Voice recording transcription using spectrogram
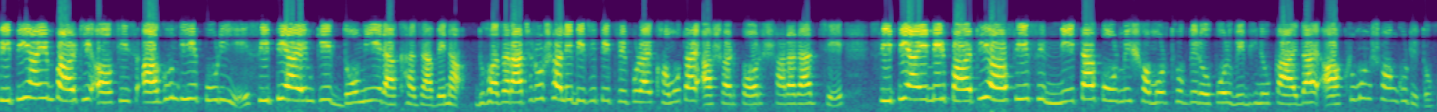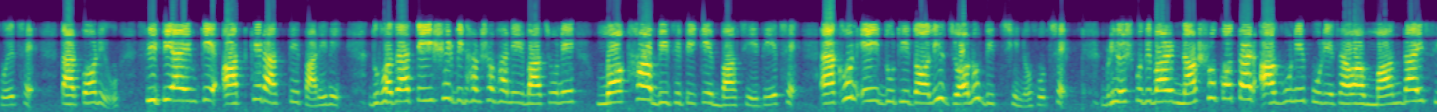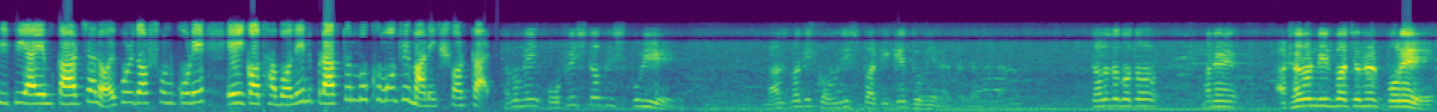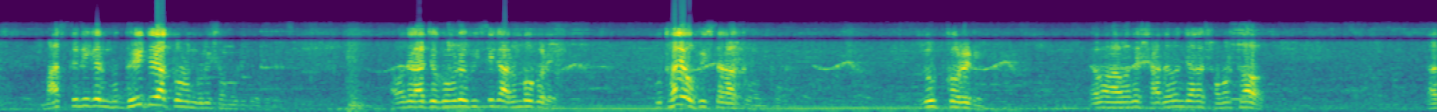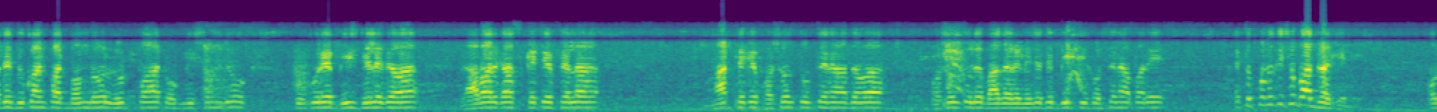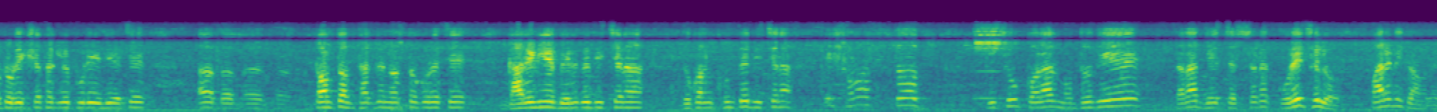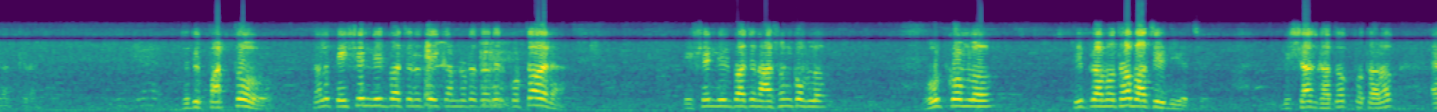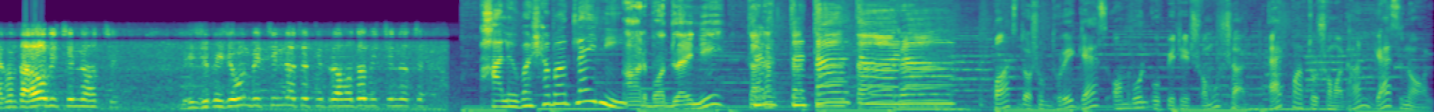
CPIM party office আগুন দিয়ে পুড়িয়ে সিপিআইএমকে দমিয়ে রাখা যাবে না। দু হাজার আঠেরো সালে বিজেপি ত্রিপুরায় ক্ষমতায় আসার পর সারা রাজ্যে সিপিআইএম এর পার্টি অফিস নেতা কর্মী সমর্থকদের ওপর বিভিন্ন কায়দায় আক্রমণ সংঘটিত হয়েছে। তারপরেও সিপিআইএম কে আটকে রাখতে পারেনি। দু এর বিধানসভা নির্বাচনে মথা বিজেপিকে বাঁচিয়ে দিয়েছে। এখন এই দুটি দলই জনবিচ্ছিন্ন হচ্ছে। বৃহস্পতিবার নাশকতার আগুনে পুড়ে যাওয়া মান্দায় সিপিআইএম কার্যালয় পরিদর্শন করে এই কথা বলেন প্রাক্তন মুখ্যমন্ত্রী মানিক সরকার। এবং এই অফিস টফিস পুড়িয়ে মার্ক্সবাদী কমিউনিস্ট পার্টিকে দমিয়ে রাখা যাবে না। তাহলে তো গত মানে আঠারো নির্বাচনের পরে মাস তিনিকের মধ্যেই তো আক্রমণগুলি সংঘটিত করেছে আমাদের রাজ্য কমিটি অফিস থেকে আরম্ভ করে কোথায় অফিস তারা আক্রমণ করে? লুট করেনি। এবং আমাদের সাধারণ যারা সমর্থক তাদের দোকানপাট বন্ধ, লুটপাট, অগ্নিসংযোগ, পুকুরে বিষ ঢেলে দেওয়া, রাবার গাছ কেটে ফেলা, মাঠ থেকে ফসল তুলতে না দেওয়া, ফসল তুলে বাজারে নিয়ে যেতে বিক্রি করতে না পারে, এত কোনো কিছু বাদ রাখেনি। অটো রিক্সা থাকলে পুড়িয়ে দিয়েছে টমটম থাকলে নষ্ট করেছে, গাড়ি নিয়ে বেরোতে দিচ্ছে না, দোকান খুলতে দিচ্ছে না। এই সমস্ত কিছু করার মধ্য দিয়ে তারা যে চেষ্টাটা করেছিল, পারেনি তো আমাদের আটকে রাখতে। যদি পারত তাহলে তেইশের নির্বাচনে তো এই কাণ্ডটা তাদের করতে হয় না। তেইশের নির্বাচন আসন কমলো ভোট কমলো তীব্রামথা বাঁচিয়ে দিয়েছে। বিশ্বাসঘাতক প্রতারক এখন তারাও বিচ্ছিন্ন হচ্ছে। বিজেপি যেমন বিচ্ছিন্ন হচ্ছে তীব্রামথাও বিচ্ছিন্ন হচ্ছে। ভালোবাসা বদলায়নি। আর বদলায়নি তারা তারা তারা। পাঁচ দশক ধরে গ্যাস অম্বল ও পেটের সমস্যার একমাত্র সমাধান গ্যাস নল।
